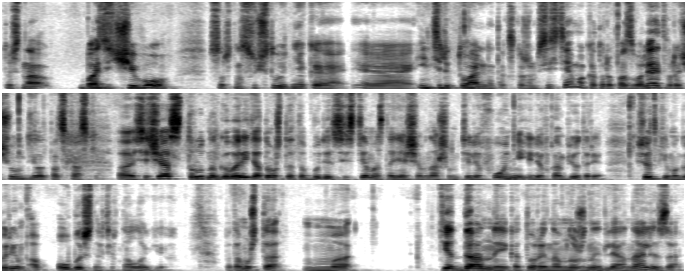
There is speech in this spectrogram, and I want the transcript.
То есть на базе чего, собственно, существует некая э, интеллектуальная, так скажем, система, которая позволяет врачу делать подсказки? А, сейчас трудно говорить о том, что это будет система, стоящая в нашем телефоне или в компьютере. Все-таки мы говорим об облачных технологиях, потому что те данные, которые нам нужны для анализа,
